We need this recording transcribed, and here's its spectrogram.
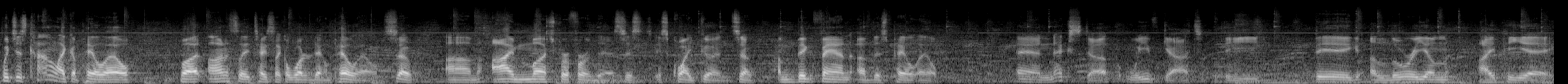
which is kind of like a pale ale, but honestly it tastes like a watered down pale ale. So Um, I much prefer this. It's, it's quite good. So I'm a big fan of this pale ale. And next up, we've got the big Allurium IPA.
